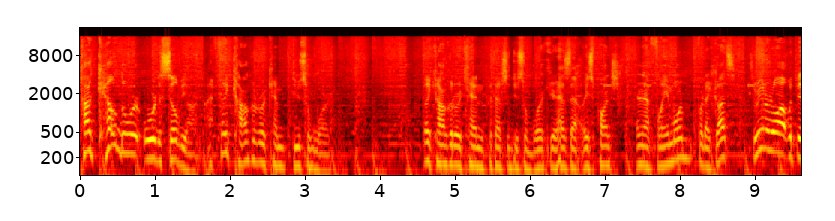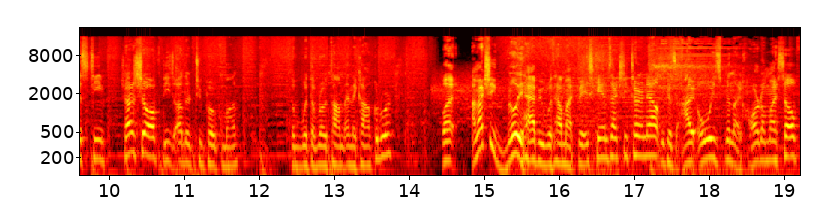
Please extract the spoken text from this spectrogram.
Conkeldurr or the Sylveon. I feel like Conkeldurr can do some work. I feel like Conkeldurr can potentially do some work here. Has that Ice Punch and that Flame Orb for that Guts. So we're going to roll out with this team. Try to show off these other two Pokemon with the Rotom and the Conkeldurr. But I'm actually really happy with how my face cams actually turned out because I always been like hard on myself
